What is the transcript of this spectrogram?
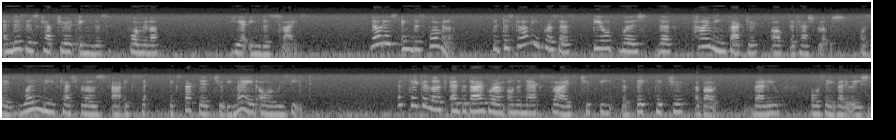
And this is captured in this formula here in this slide. Notice in this formula, the discounting process deals with the timing factor of the cash flows, or say when these cash flows are ex expected to be made or received. Let's take a look at the diagram on the next slide to see the big picture about value or say valuation.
